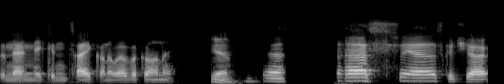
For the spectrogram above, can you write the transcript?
and then he can take on whoever, can't he? Yeah. Yeah. That's yeah, that's a good show.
